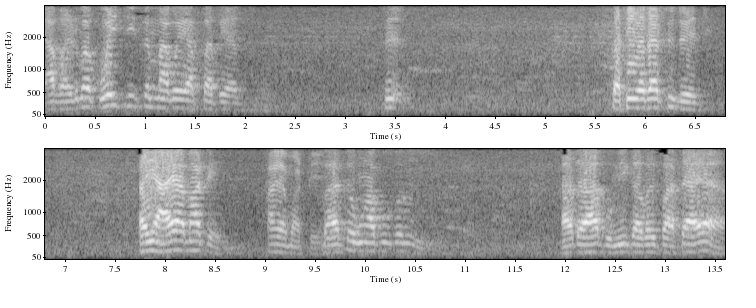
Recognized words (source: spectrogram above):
આ વર્લ્ડમાં કોઈ ચીજ તમે માગો એ આપવા તૈયાર. પછી વધારે શું જોઈએ? છે અહીં આયા માટે. આયા માટે. બહાર તો હું આપું કરું છું. હા તો આ ભૂમિકા ભાઈ પાસે આયા.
